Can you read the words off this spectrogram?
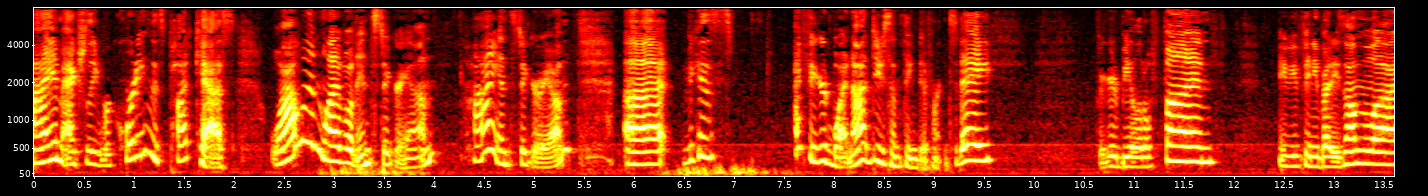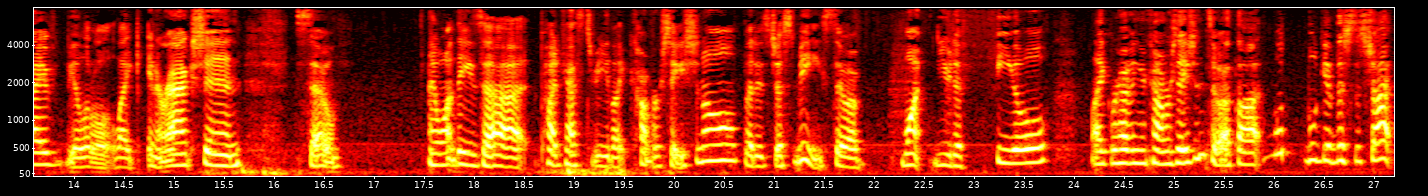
I am actually recording this podcast while I'm live on Instagram. Hi, Instagram. Uh, because I figured why not do something different today. Figured it'd be a little fun. Maybe if anybody's on the live, be a little like interaction. So I want these uh, podcasts to be like conversational, but it's just me. So I want you to feel like we're having a conversation. So I thought we'll we'll give this a shot.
